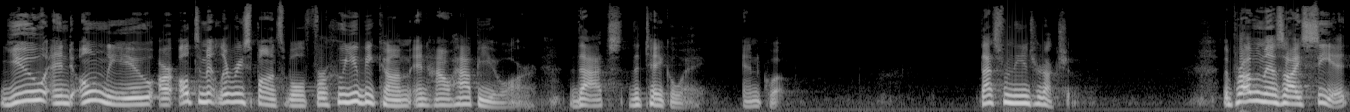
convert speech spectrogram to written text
you and only you are ultimately responsible for who you become and how happy you are. That's the takeaway. End quote. That's from the introduction. The problem, as I see it,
